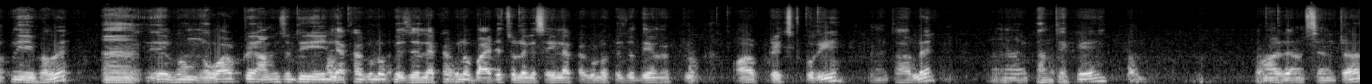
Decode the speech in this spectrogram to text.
আপনি এইভাবে এবং ওয়ার্ডে আমি যদি এই লেখাগুলোকে যে লেখাগুলো বাইরে চলে গেছে, এই লেখাগুলোকে যদি আমি একটু ওয়ার্ড টেক্সট করি তাহলে এখান থেকে Marjan centre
